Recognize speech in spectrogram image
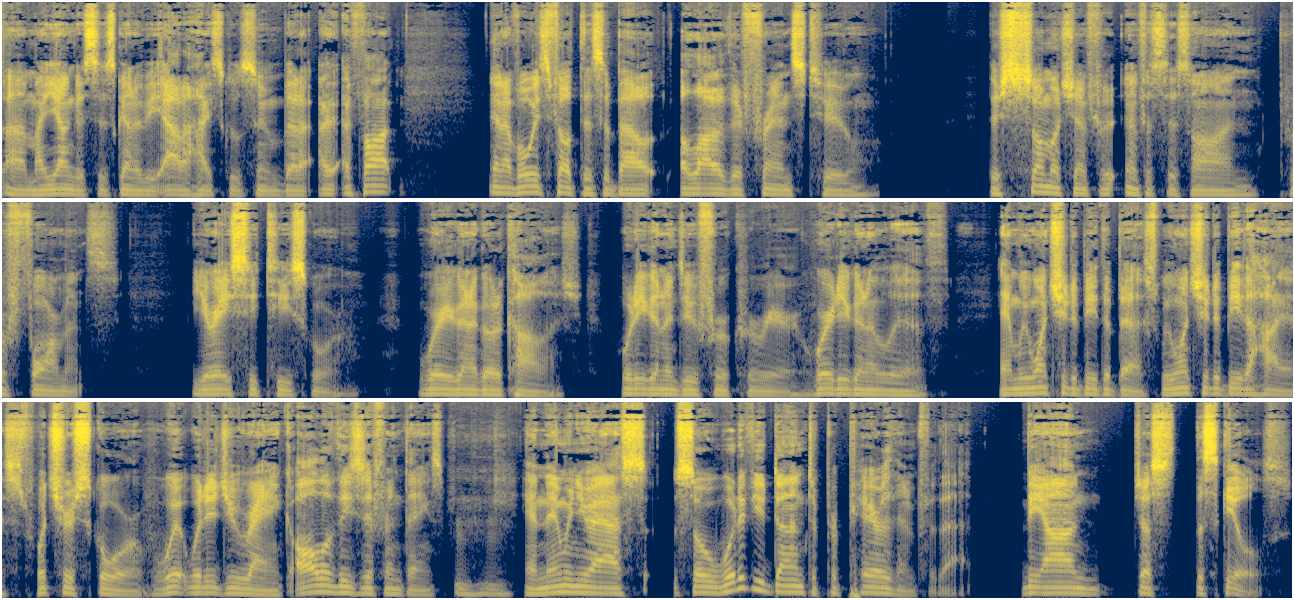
Uh, my youngest is going to be out of high school soon, but I, I thought, and I've always felt this about a lot of their friends too. There's so much emph- emphasis on performance, your ACT score, where you're going to go to college, what are you going to do for a career, where are you going to live, and we want you to be the best. We want you to be the highest. What's your score? What, what did you rank? All of these different things. And then when you ask, so what have you done to prepare them for that beyond just the skills?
